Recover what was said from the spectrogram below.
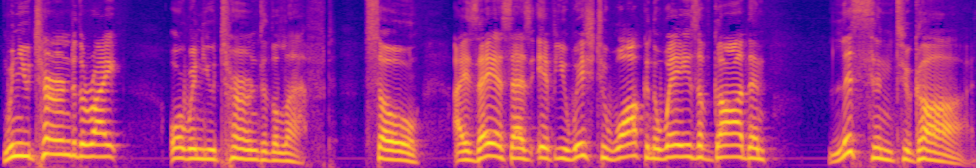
When you turn to the right or when you turn to the left. So Isaiah says, If you wish to walk in the ways of God, then listen to God.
